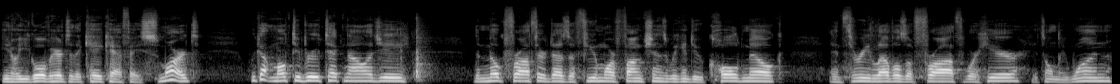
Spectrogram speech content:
You know, you go over here to the K Cafe Smart. We got multi-brew technology. The milk frother does a few more functions. We can do cold milk and three levels of froth. We're here. It's only one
